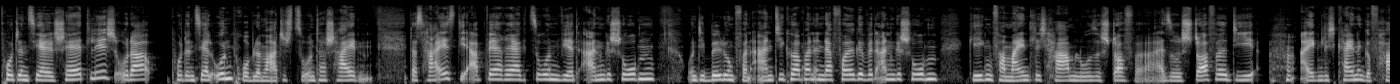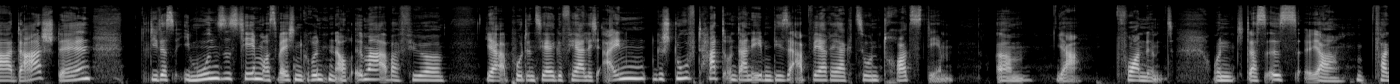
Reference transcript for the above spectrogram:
potenziell schädlich oder potenziell unproblematisch zu unterscheiden. Das heißt, die Abwehrreaktion wird angeschoben und die Bildung von Antikörpern in der Folge wird angeschoben gegen vermeintlich harmlose Stoffe. Also Stoffe, die eigentlich keine Gefahr darstellen, die das Immunsystem aus welchen Gründen auch immer aber für ja potenziell gefährlich eingestuft hat und dann eben diese Abwehrreaktion trotzdem ähm, ja vornimmt. Und das ist ja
